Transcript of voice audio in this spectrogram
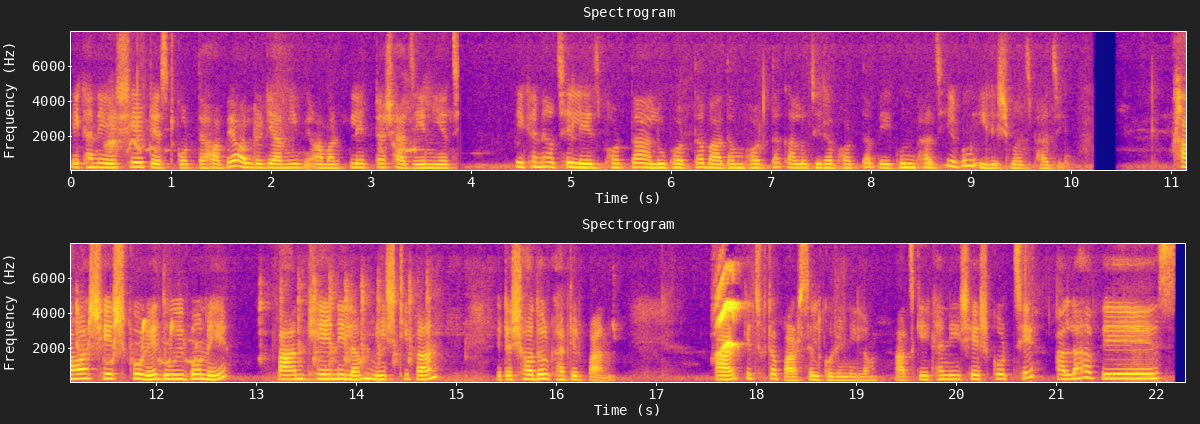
এখানে এসে টেস্ট করতে হবে। অলরেডি আমি আমার প্লেটটা সাজিয়ে নিয়েছি। এখানে আছে লেজ ভর্তা, আলু ভর্তা, বাদাম ভর্তা কালোজিরা ভর্তা, বেগুন ভাজি এবং ইলিশ মাছ ভাজি। খাওয়া শেষ করে দুই বনে পান খেয়ে নিলাম, মিষ্টি পান। এটা সদরঘাটের পান। আর কিছুটা পার্সেল করে নিলাম। আজকে এখানেই শেষ করছি। আল্লাহ হাফেজ।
